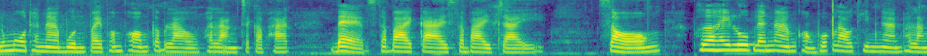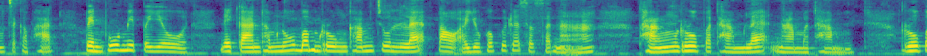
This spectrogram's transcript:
นุโมทนาบุญไปพร้อม ๆ กับเราพลังจักรพรรดิแบบสบายกายสบายใจ 2. เพื่อให้รูปและนามของพวกเราทีมงานพลังจักรพรรดิเป็นผู้มีประโยชน์ ในการทำนุบำรุงค้ำจุนและต่ออายุพระพุทธศาสนา ทั้งรูปธรรมและนามธรรม รูป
